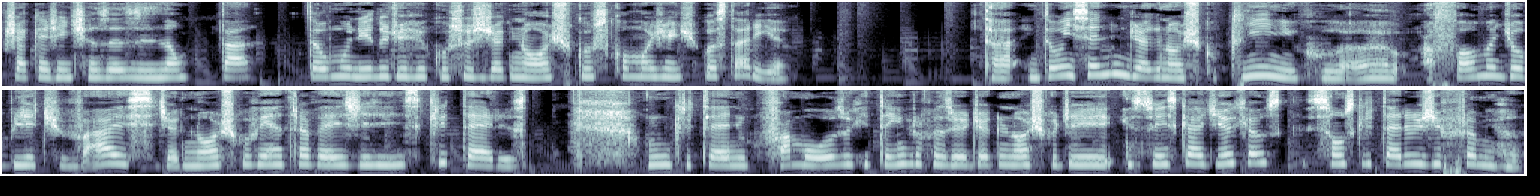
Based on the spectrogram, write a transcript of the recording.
já que a gente às vezes não está tão munido de recursos diagnósticos como a gente gostaria. Tá? Então, em sendo um diagnóstico clínico, a, a forma de objetivar esse diagnóstico vem através de critérios. Um critério famoso que tem para fazer o diagnóstico de insuficiência cardíaca é são os critérios de Framingham,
